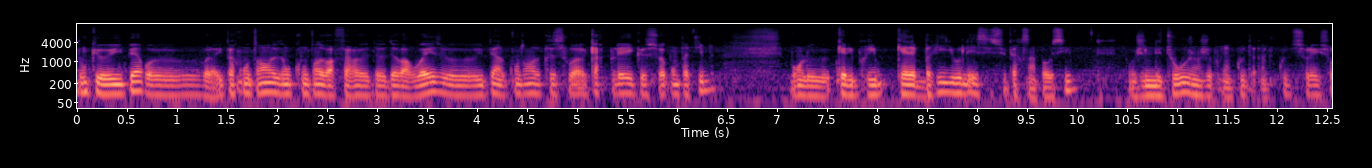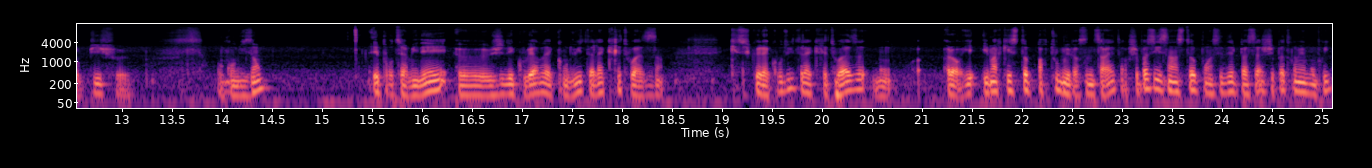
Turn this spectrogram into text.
donc hyper, voilà, hyper content. donc content d'avoir fait, d'avoir Waze, hyper content que ce soit CarPlay, que ce soit compatible. Bon, le cabriolet, c'est super sympa aussi. Donc j'ai le nez tout rouge, hein, j'ai pris un coup, de, un coup de soleil sur le pif en conduisant. Et pour terminer, j'ai découvert la conduite à la crétoise. Qu'est-ce que la conduite à la crétoise? Bon, alors, il est marqué stop partout, mais personne ne s'arrête. Alors, je sais pas si c'est un stop ou un CD le passage, j'ai pas très bien compris.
